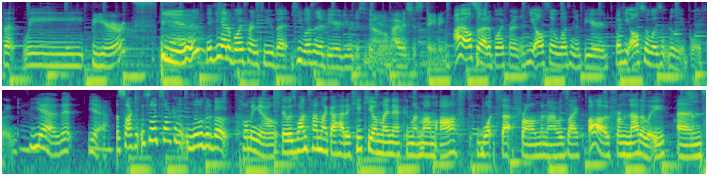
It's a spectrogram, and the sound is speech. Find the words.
but we Beards? Beard. Niki had a boyfriend too, but he wasn't a beard. You were just figuring No, out. I was just dating. I also had a boyfriend, and he also wasn't a beard, but he also wasn't really a boyfriend. Yeah, that yeah. Let's talk. So let's talk a little bit about coming out. There was one time like I had a hickey on my neck and my mum asked, "What's that from?" and I was like, "Oh, from Natalie." And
